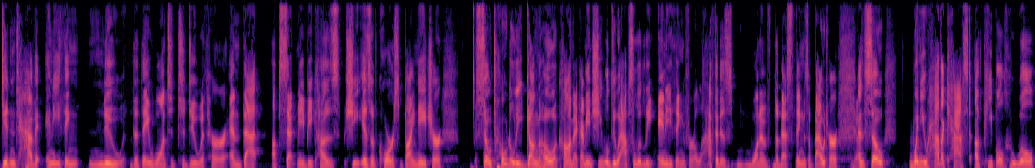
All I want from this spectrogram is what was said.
didn't have anything new that they wanted to do with her and that upset me because she is of course by nature so totally gung ho a comic. I mean, she will do absolutely anything for a laugh. It is one of the best things about her. Yep. And so when you have a cast of people who will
